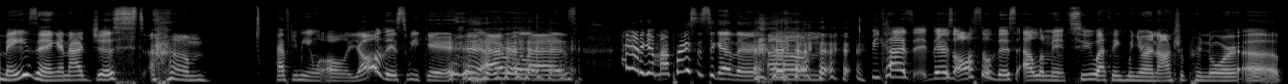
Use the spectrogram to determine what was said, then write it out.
amazing and i just um after meeting with all of y'all this weekend i realized i gotta get my prices together um because there's also this element too i think when you're an entrepreneur of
